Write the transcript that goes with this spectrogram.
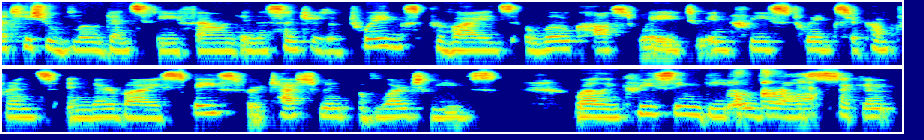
a tissue of low density found in the centers of twigs, provides a low cost way to increase twig circumference and thereby space for attachment of large leaves, while increasing the overall second,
